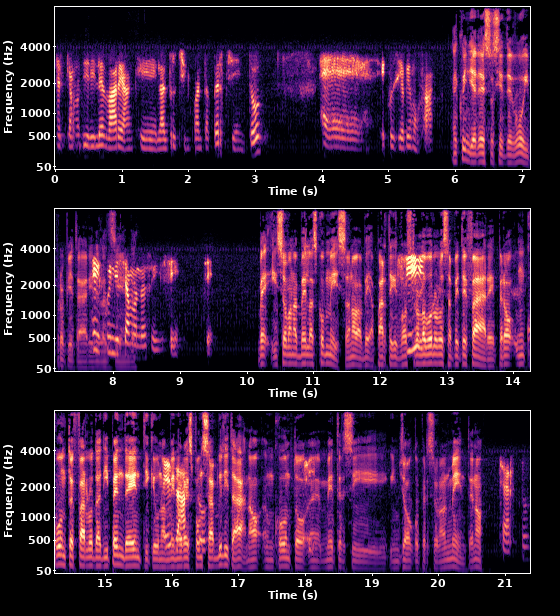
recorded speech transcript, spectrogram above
cerchiamo di rilevare anche l'altro 50% e, e così abbiamo fatto. E quindi adesso siete voi i proprietari E quindi siamo noi, sì, sì. Beh, insomma, una bella scommessa, no? Vabbè, a parte che il vostro Sì. lavoro lo sapete fare, però un conto è farlo da dipendenti, che una meno Esatto. responsabilità, no? Un conto Sì. è mettersi in gioco personalmente, no? certo.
